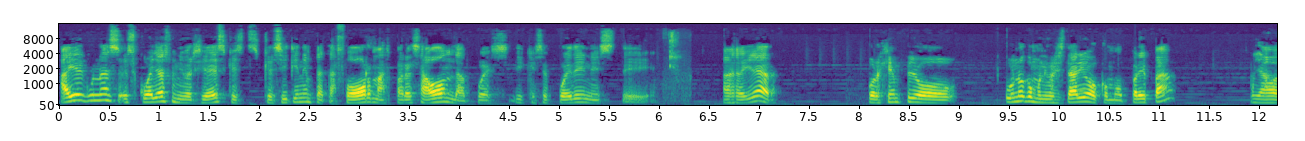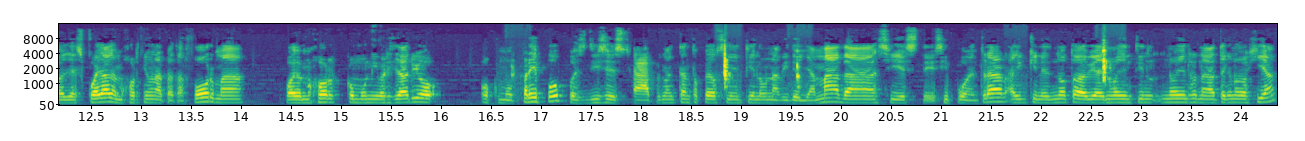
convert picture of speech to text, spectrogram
Hay algunas escuelas, universidades que, que sí tienen plataformas para esa onda, pues, y que se pueden este, arreglar por ejemplo, uno como universitario o como prepa, la, la, escuela a lo mejor tiene una plataforma, o a lo mejor como universitario o como prepo, pues dices, ah, pues no hay tanto pedo si entiendo una videollamada, si este, si puedo entrar. Hay quienes no todavía no, no entran a la tecnología,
